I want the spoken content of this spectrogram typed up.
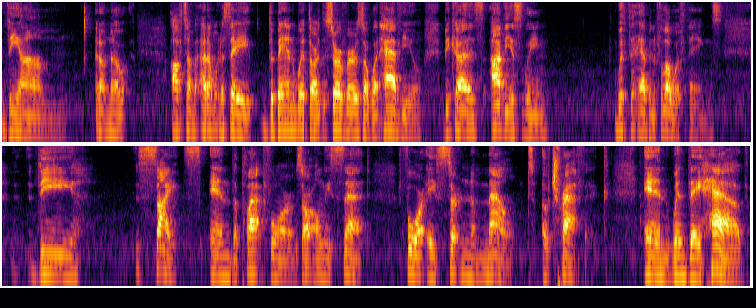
the um I don't know off time I don't want to say the bandwidth or the servers or what have you because obviously with the ebb and flow of things the sites and the platforms are only set for a certain amount of traffic. And when they have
